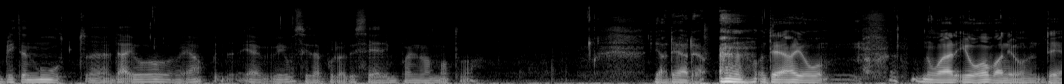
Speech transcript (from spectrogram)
Blitt en mot... eh, det er jo Ja, jeg vil jo si det er polarisering på en eller annen måte, da. Ja, det er det. Og det er jo Nå er I år var det jo det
